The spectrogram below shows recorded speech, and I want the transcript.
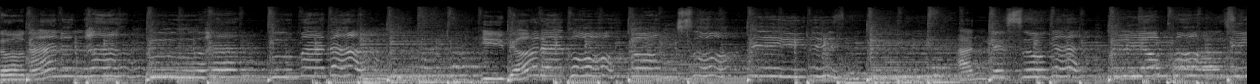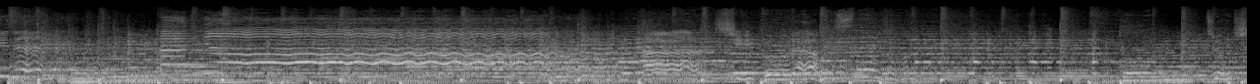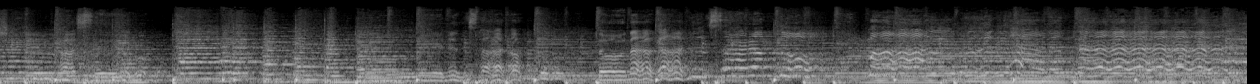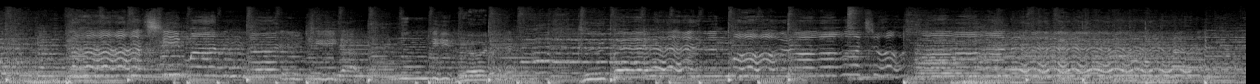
떠나는 항구 항구마다 이별의 고통 소리는 안개 속에 울려 퍼지네. 안녕. 다시 돌아오세요. 몸 조심하세요. 사람도 떠나가는 사람도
